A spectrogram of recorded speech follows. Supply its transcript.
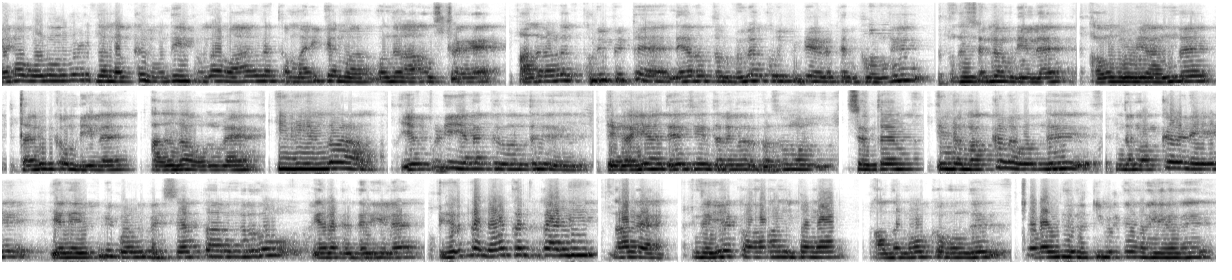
ஏன்னா ஒரு இந்த மக்கள் வந்து இப்பதான் வாகனத்தை மறிக்க வந்து ஆரம்பிச்சிட்டாங்க. அதனால குறிப்பிட்ட நேரத்திற்குள்ள குறிப்பிட்ட இடத்திற்கு வந்து வந்து செல்ல முடியல. அவங்களுடைய அன்பை தவிர்க்க முடியல. அதுதான் உண்மை. இது எல்லாம் எப்படி எனக்கு வந்து எங்க ஐயா தேசிய தலைவர் பசுமன் சித்தர் இந்த மக்களை வந்து இந்த மக்களிடையே என்னை எப்படி கொண்டு போய் சேர்த்தாருங்கிறதும் எனக்கு தெரியல. எந்த நோக்கத்துக்காண்டி நாங்க இந்த இயக்கம் ஆரம்பித்தோம். அந்த நோக்கம் வந்து தொடர்ந்து வெற்றி பெற்று வருகிறது.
